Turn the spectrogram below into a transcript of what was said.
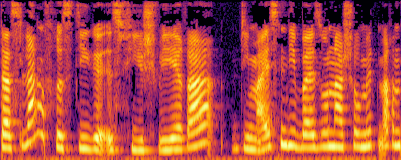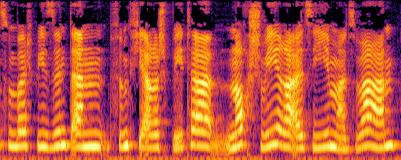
das Langfristige ist viel schwerer. Die meisten, die bei so einer Show mitmachen zum Beispiel, sind dann fünf Jahre später noch schwerer, als sie jemals waren.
